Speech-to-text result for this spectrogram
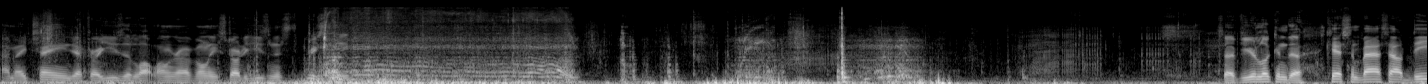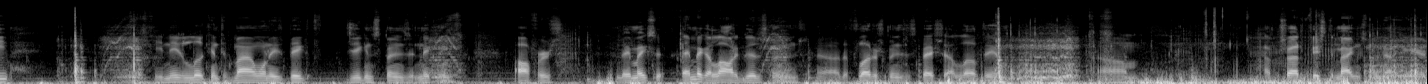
I may change after I use it a lot longer. I've only started using this recently. So if you're looking to catch some bass out deep, you need to look into buying one of these big jigging spoons that Nichols offers. They make they make a lot of good spoons. Uh, the flutter spoons especially, I love them. Um, I've tried to fish the Magnum spoon out here.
